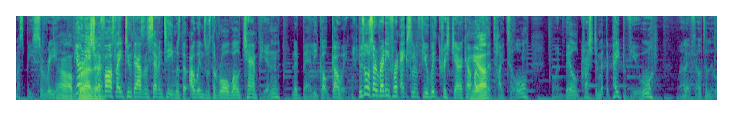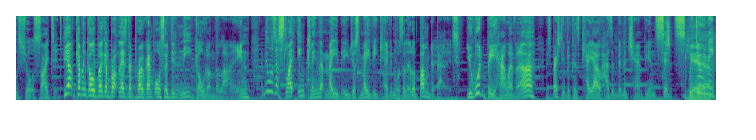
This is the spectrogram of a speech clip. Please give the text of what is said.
Must be surreal. Oh, the only issue brother. at Fastlane 2017 was that Owens was the Raw World Champion and had barely got going. He was also ready for an excellent feud with Chris Jericho Yeah. over the title. When Bill crushed him at the pay per view, well, it felt a little short sighted. The upcoming Goldberg and Brock Lesnar program also didn't need gold on the line, and there was a slight inkling that maybe, just maybe, Kevin was a little bummed about it. You would be, however, especially because KO hasn't been the champion since. We do need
